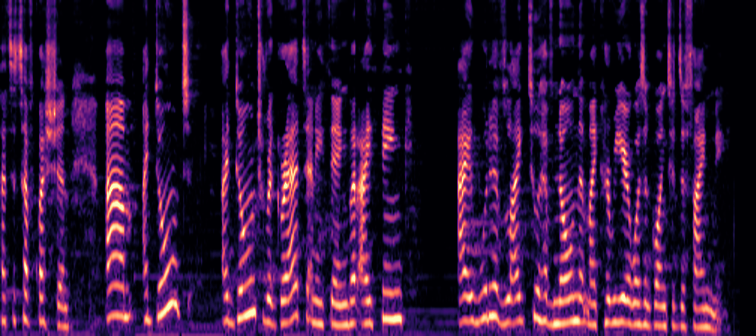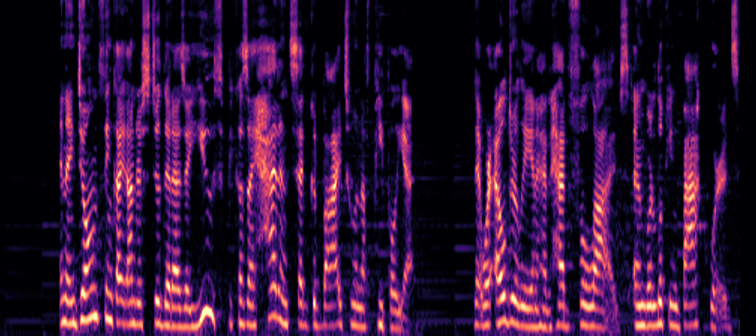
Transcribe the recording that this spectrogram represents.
that's a tough question. Um, I don't I don't regret anything, but I think I would have liked to have known that my career wasn't going to define me. And I don't think I understood that as a youth because I hadn't said goodbye to enough people yet that were elderly and had had full lives and were looking backwards.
